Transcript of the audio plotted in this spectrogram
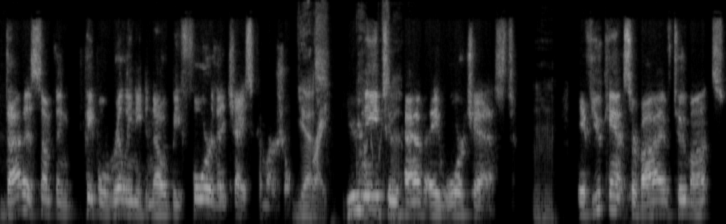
that is something people really need to know before they chase commercial. Yes. Right. You need to have a war chest. hmm If you can't survive two months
